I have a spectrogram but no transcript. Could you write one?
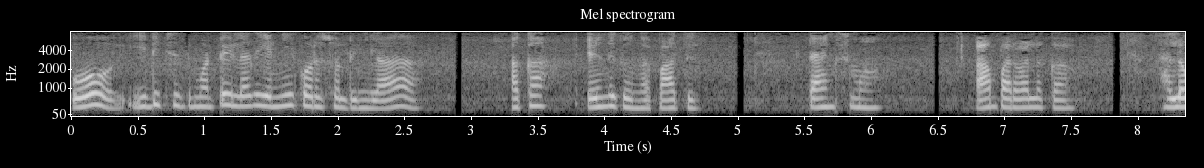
ஓ இடிச்சது மட்டும் இல்லாத என்னையே குறை சொல்கிறீங்களா அக்கா எழுந்துக்கோங்க பார்த்து. தேங்க்ஸ்மா ஆ பரவாயில்லக்கா ஹலோ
